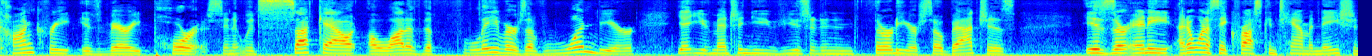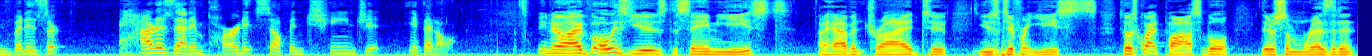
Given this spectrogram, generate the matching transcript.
concrete is very porous and it would suck out a lot of the flavors of one beer. Yet you've mentioned you've used it in 30 or so batches. Is there any? I don't want to say cross contamination, but is there? How does that impart itself and change it, if at all? You know, I've always used the same yeast. I haven't tried to use mm-hmm. different yeasts. So it's quite possible there's some resident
